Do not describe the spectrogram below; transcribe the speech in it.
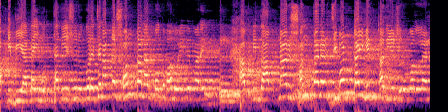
আপনি বিয়াটাই মুথা দিয়ে শুরু করেছেন, আপনার সন্তান আর কত ভালো হইতে পারে? আপনি তো আপনার সন্তানের জীবনটাই মিথ্যা দিয়ে শুরু করলেন।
